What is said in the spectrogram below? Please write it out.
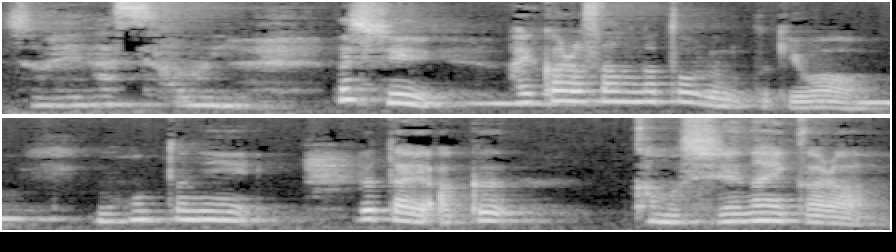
それがすごい。だし、ハイカラさんが通るの時は、もう本当に舞台開くかもしれないから、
